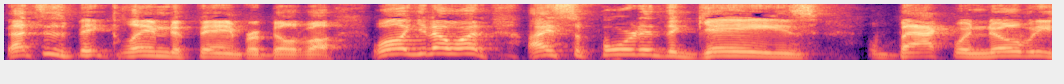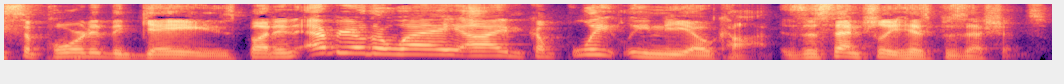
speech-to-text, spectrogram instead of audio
That's his big claim to fame for Bill Weld. Well, you know what? I supported the gays back when nobody supported the gays, but in every other way, I'm completely neocon. Is essentially his positions.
